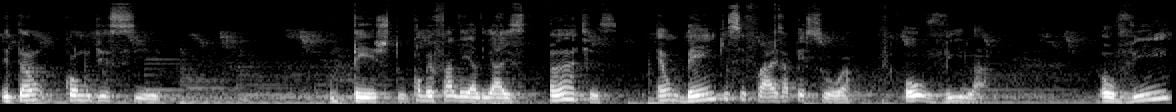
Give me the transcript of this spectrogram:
Então, como disse o texto, como eu falei, aliás, antes, é um bem que se faz à pessoa ouvi-la. Ouvir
